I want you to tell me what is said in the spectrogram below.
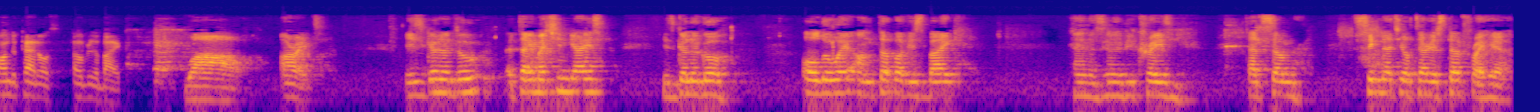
on the pedals over the bike. Wow. All right. He's gonna do a time machine, guys. He's gonna go all the way on top of his bike, and it's gonna be crazy. That's some signature Terry stuff right here.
